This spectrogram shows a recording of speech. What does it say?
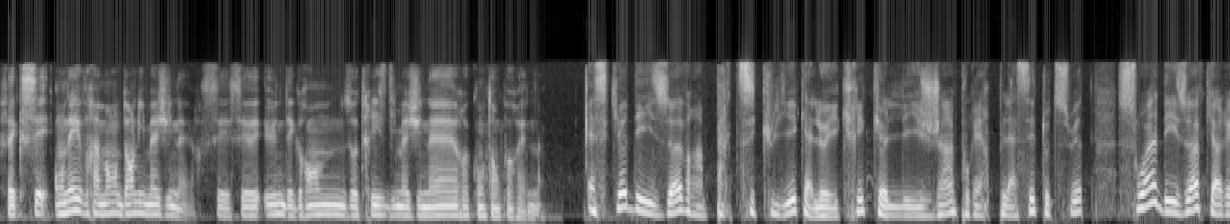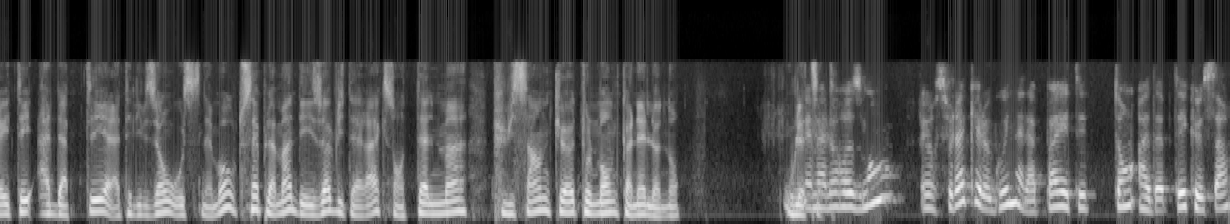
Fait que c'est, on est vraiment dans l'imaginaire. C'est une des grandes autrices d'imaginaire contemporaine. Est-ce qu'il y a des œuvres en particulier qu'elle a écrites que les gens pourraient replacer tout de suite, soit des œuvres qui auraient été adaptées à la télévision ou au cinéma, ou tout simplement des œuvres littéraires qui sont tellement puissantes que tout le monde connaît le nom ou le Mais malheureusement, Ursula K. Elle n'a pas été tant adaptée que ça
